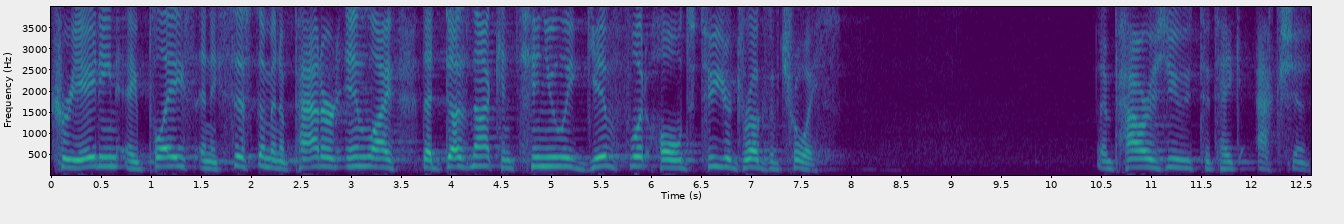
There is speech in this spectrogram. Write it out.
creating a place and a system and a pattern in life that does not continually give footholds to your drugs of choice It empowers you to take action.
